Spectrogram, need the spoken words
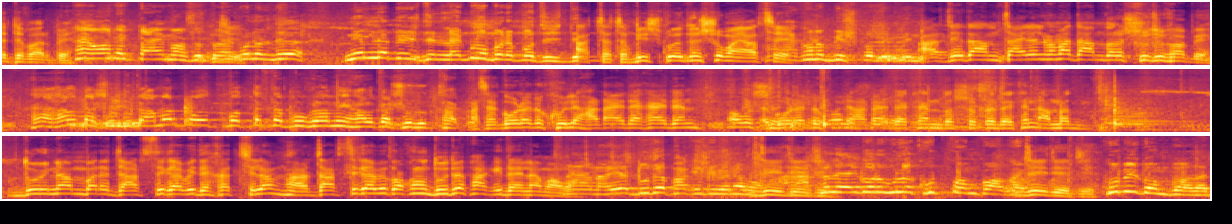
যেতে পারবে। হ্যাঁ অনেক টাইম আছে তো। জি। এখনও যে নিম্নে বিশ দিন লাগবে উপরে পঁচিশ দিন। আচ্ছা আচ্ছা। বিশ পঁচিশ সময় আছে। এখনও বিশ পঁচিশ দিন। আর যে দাম চাইলেন মামা দাম দরের সুযোগ হবে। হ্যাঁ হালকা সুযোগ। আমার প্রত্যেকটা প্রোগ্রামে হালকা সুযোগ থাকে। আচ্ছা গোড়া একটু খুলে হাঁটায় দেখায় দেন। অবশ্যই। গোড়া একটু খুলে হাঁটায় দেখেন দর্শকরা দেখেন। আমরা দুই নম্বরে জার্সি গাবি দেখাচ্ছিলাম। আর জার্সি গাবি কখনো দুধে ফাঁকি দেয় না মামা? না না এ দুধে ফাঁকি দিবে না জি, জি। আসলে এই গরুগুলো খুব কম পাওয়া যায় জি, জি, জি। খুবই কম পাওয়া যায়।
